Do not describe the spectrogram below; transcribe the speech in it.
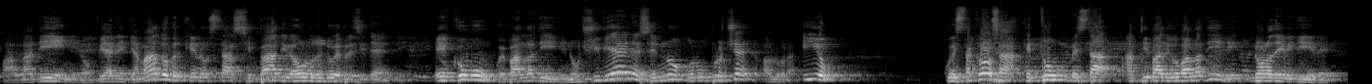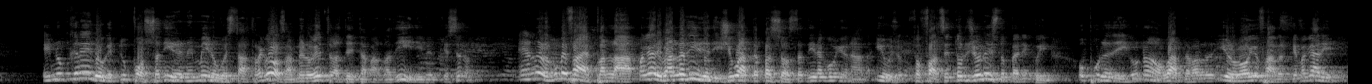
Palladini non viene chiamato perché non sta simpatico a uno dei due presidenti e comunque Palladini non ci viene se non con un progetto. Allora, io questa cosa che tu mi sta antipatico Palladini non la devi dire e non credo che tu possa dire nemmeno quest'altra cosa, a meno che te l'ha detta Palladini, perché sennò... E allora come fai a parlare? Magari Palladini dice guarda Bassò, sta a dire una coglionata, io sto a fare il settore giornalistico, sto bene qui. Oppure dico no, guarda, io lo voglio fare perché magari il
